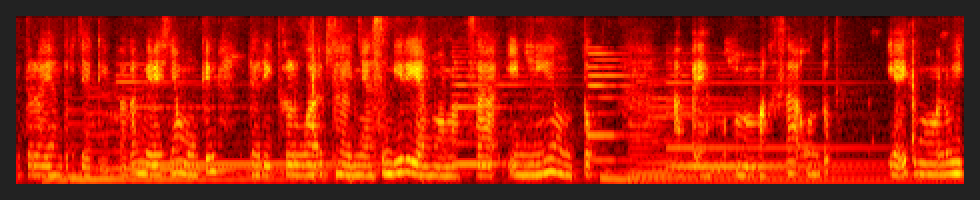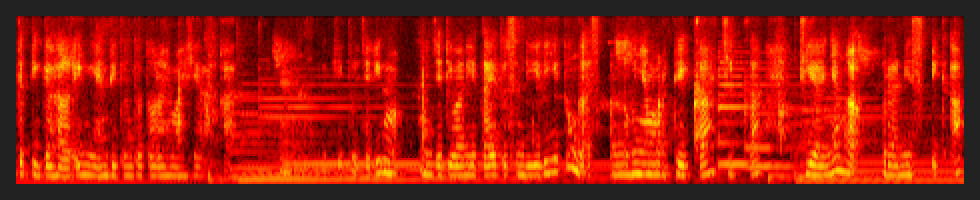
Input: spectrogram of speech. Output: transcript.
itulah yang terjadi. Bahkan mirisnya mungkin dari keluarganya sendiri yang memaksa ini untuk apa ya memaksa untuk ya itu memenuhi ketiga hal ini yang dituntut oleh masyarakat. Begitu. Jadi menjadi wanita itu sendiri itu nggak sepenuhnya merdeka jika dianya nggak berani speak up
